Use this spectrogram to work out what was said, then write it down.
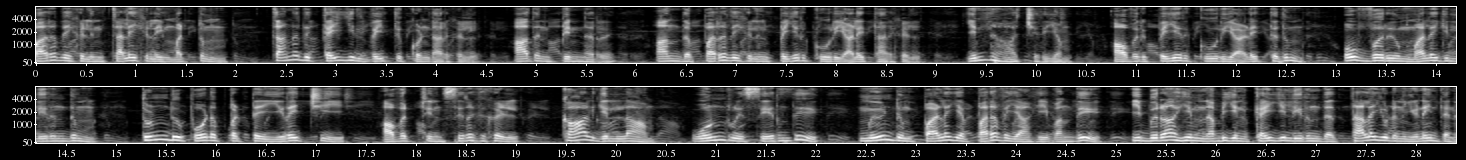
பறவைகளின் தலைகளை மட்டும் தனது கையில் வைத்துக் கொண்டார்கள். அதன் பின்னர் அந்த பறவைகளின் பெயர் கூறி அழைத்தார்கள். என்ன ஆச்சரியம்? அவர் பெயர் கூறி அழைத்ததும் ஒவ்வொரு மலையில் இருந்தும் துண்டு போடப்பட்ட இறைச்சி அவற்றின் சிறகுகள் கால் எல்லாம் ஒன்று சேர்ந்து மீண்டும் பழைய பறவையாகி வந்து இப்ராஹிம் நபியின் கையில் இருந்த தலையுடன் இணைந்தன.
